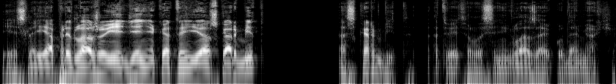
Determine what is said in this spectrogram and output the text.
«Если я предложу ей денег, это ее оскорбит?» «Оскорбит», — ответила синеглазая куда мягче.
